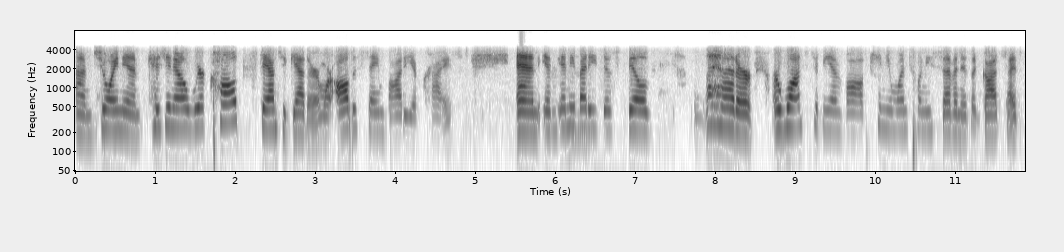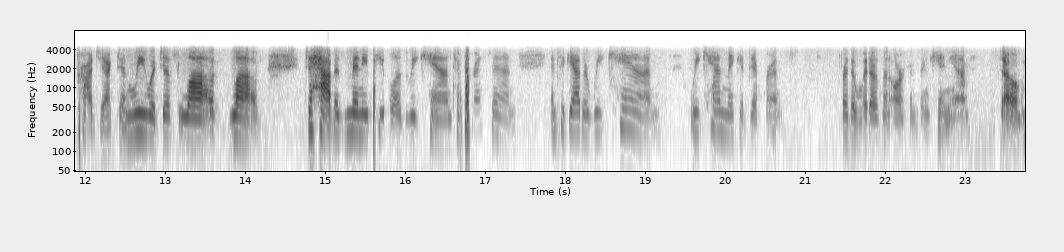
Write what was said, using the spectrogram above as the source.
um, join in because you know we're called to stand together, and we're all the same body of Christ. And if anybody just feels led or or wants to be involved, Kenya 127 is a God-sized project, and we would just love love to have as many people as we can to press in, and together we can we can make a difference for the widows and orphans in Kenya. So,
